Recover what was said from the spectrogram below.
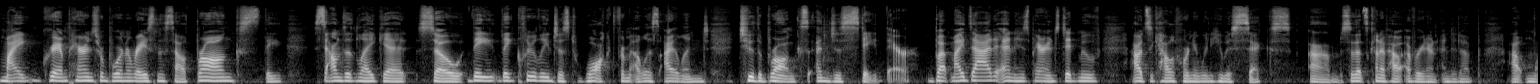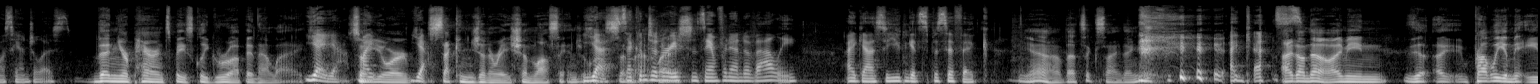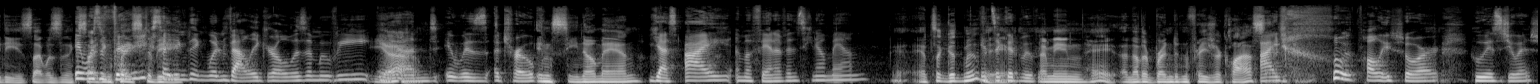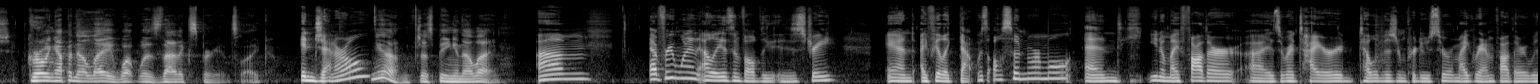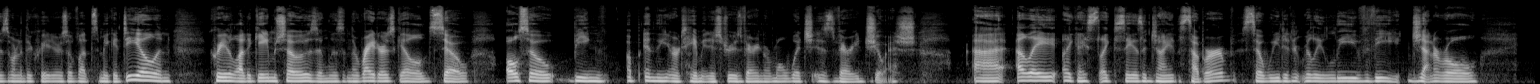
My grandparents were born and raised in the South Bronx. They sounded like it. So they they clearly just walked from Ellis Island to the Bronx and just stayed there. But my dad and his parents did move out to California when he was six. Um, so that's kind of how everyone ended up out in Los Angeles. Then your parents basically grew up in LA. Yeah, yeah. So My- you're yeah. second generation Los Angeles. Yes, second way. generation San Fernando Valley, I guess. So you can get specific, Yeah, that's exciting. I guess. I don't know. I mean, the- I, probably in the 80s, that was an it was a very exciting be. thing when Valley Girl was a movie Yeah. and it was a trope. Encino Man. yes, I am a fan of Encino Man. It's a good movie. It's a good movie. I mean, hey, another Brendan Fraser classic. I know with Pauly Shore, who is Jewish. Growing up in LA, what was that experience like? In general, Yeah, just being in LA. Um, everyone in LA is involved in the industry. And I feel like that was also normal. And, you know, my father uh, is a retired television producer. My grandfather was one of the creators of Let's Make a Deal and created a lot of game shows and was in the Writers Guild. So, also being in the entertainment industry is very normal, which is very Jewish. Uh, LA, like I like to say, is a giant suburb. So, we didn't really leave the general,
